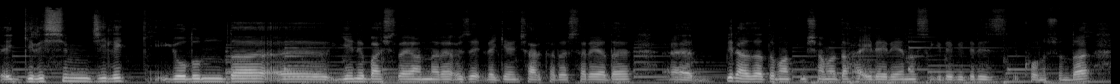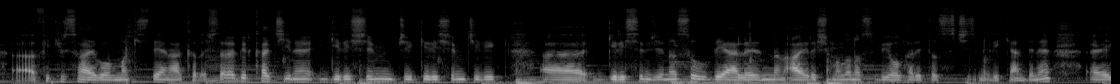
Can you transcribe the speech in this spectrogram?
e, girişimcilik yolunda e, yeni başlayanlara özellikle genç arkadaşlara ya da e, biraz adım atmış ama daha ileriye nasıl gidebiliriz konusunda fikir sahibi olmak isteyen arkadaşlara birkaç yine girişimci, girişimcilik, girişimci nasıl diğerlerinden ayrışmalı, nasıl bir yol haritası çizmeli kendine, e,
